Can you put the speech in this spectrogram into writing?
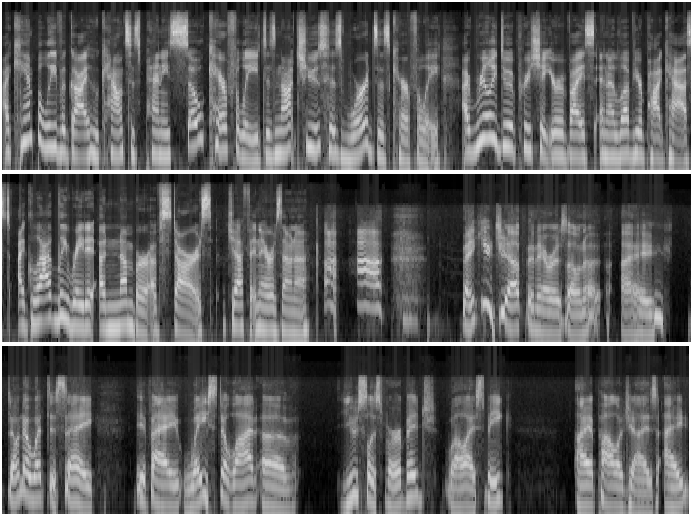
I can't believe a guy who counts his pennies so carefully does not choose his words as carefully. I really do appreciate your advice and I love your podcast. I gladly rate it a number of stars. Jeff in Arizona. Thank you, Jeff in Arizona. I don't know what to say if I waste a lot of useless verbiage while I speak, I apologize. I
